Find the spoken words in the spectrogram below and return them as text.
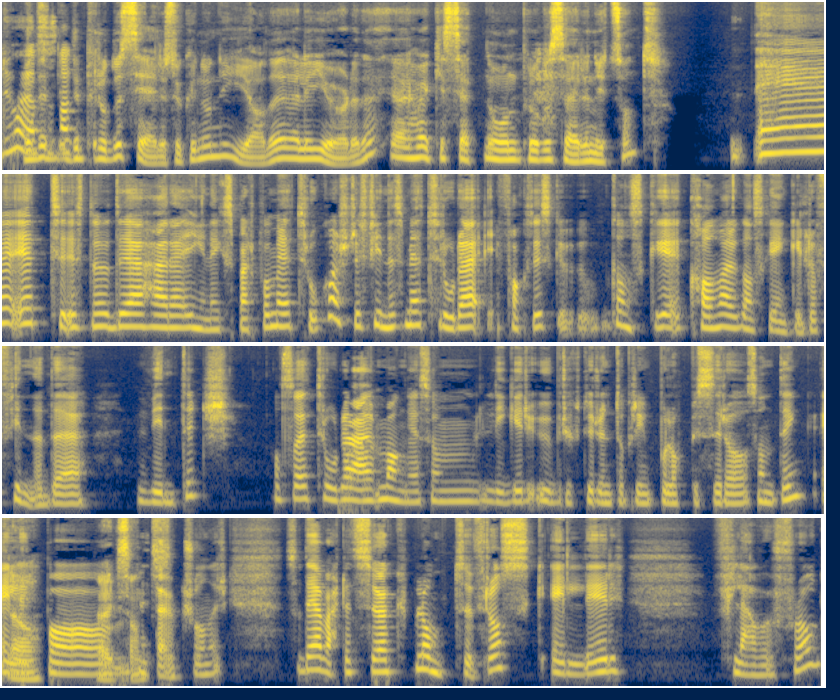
Men det, snakket det produseres jo ikke noe nye av det, eller gjør det det? Jeg har ikke sett noen produsere nytt sånt. Eh, jeg, det her er jeg ingen ekspert på, men jeg tror kanskje det finnes. Men jeg tror det er faktisk ganske, kan være ganske enkelt å finne det vintage. Altså jeg tror det er mange som ligger ubrukte rundt omkring på loppiser og sånne ting. Eller Ja, på nettauksjoner. Så det er verdt et søk. Blomsterfrosk eller flower frog.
